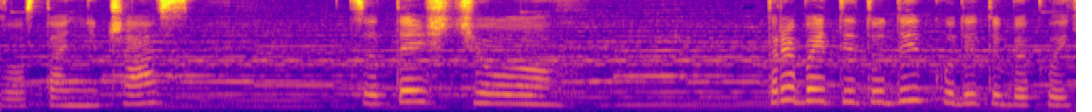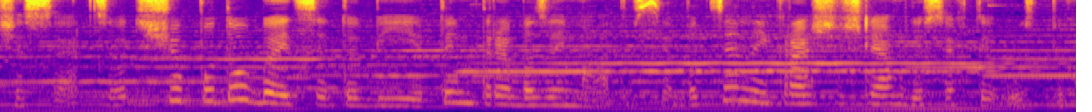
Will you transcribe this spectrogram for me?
за останній час, це те, що треба йти туди, куди тебе кличе серце. От що подобається тобі, тим треба займатися, бо це найкращий шлях досягти успіху.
